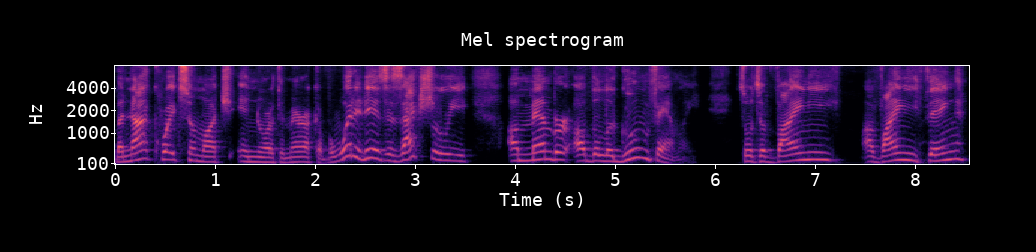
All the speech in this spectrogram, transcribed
but not quite so much in North America. But what it is is actually a member of the legume family. So it's a viney, a viney thing,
